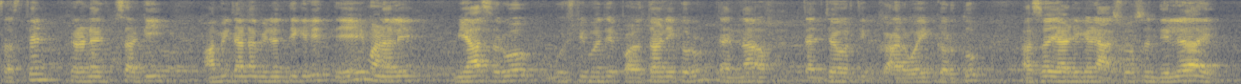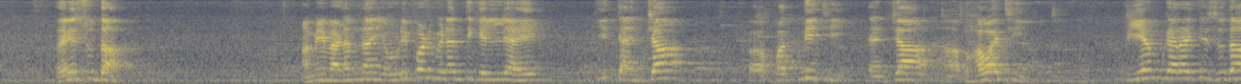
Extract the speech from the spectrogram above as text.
सस्पेंड करण्यासाठी आम्ही त्यांना विनंती केली. तेही म्हणाले मी या सर्व गोष्टीमध्ये पडताळणी करून त्यांना त्यांच्यावरती कारवाई करतो. असं या ठिकाणी आश्वासन दिलेलं आहे. तरीसुद्धा आम्ही मॅडमना एवढी पण विनंती केलेली आहे की त्यांच्या पत्नीची त्यांच्या भावाची पी एम करायची सुद्धा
